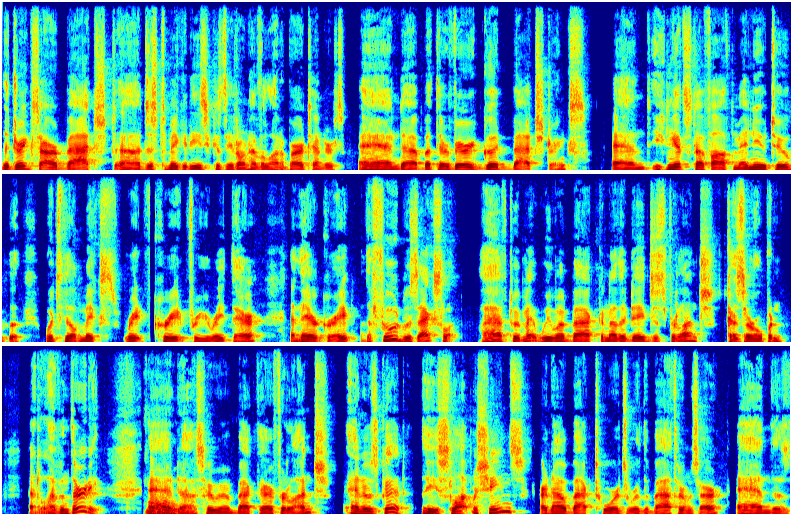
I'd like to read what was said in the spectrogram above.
The drinks are batched uh, just to make it easy because they don't have a lot of bartenders, and uh, but they're very good batch drinks. And you can get stuff off menu too, which they'll mix right create for you right there, and they're great. The food was excellent. I have to admit, we went back another day just for lunch because they're open at 11.30 and uh, so we went back there for lunch and it was good. The slot machines are now back towards where the bathrooms are and the,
